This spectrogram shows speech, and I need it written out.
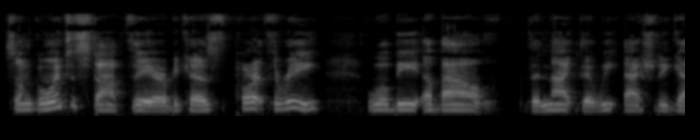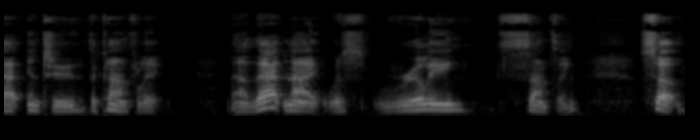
So I'm going to stop there because part three will be about the night that we actually got into the conflict. Now that night was really something. So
